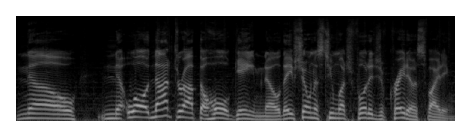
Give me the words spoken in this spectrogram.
No, no, well, not throughout the whole game. No, they've shown us too much footage of Kratos fighting.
